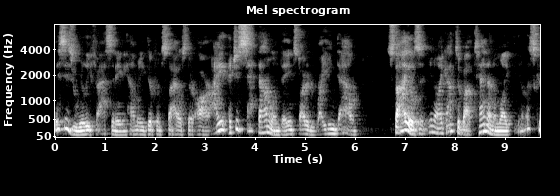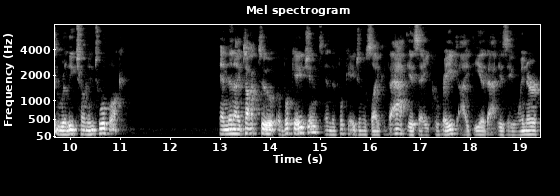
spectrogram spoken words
This is really fascinating how many different styles there are. I, I just sat down one day and started writing down styles. And, you know, I got to about 10 and I'm like, you know, this could really turn into a book. And then I talked to a book agent, and the book agent was like, That is a great idea. That is a winner,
